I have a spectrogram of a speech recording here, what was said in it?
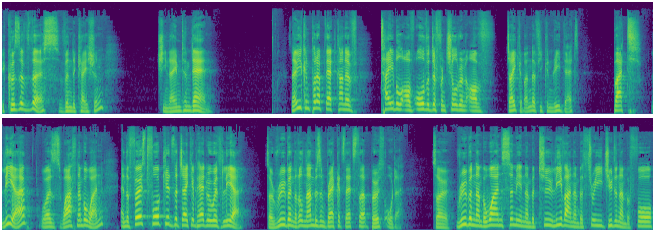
Because of this vindication, she named him Dan. Now you can put up that kind of table of all the different children of Jacob. I don't know if you can read that. But Leah was wife number one, and the first four kids that Jacob had were with Leah. So Reuben, the little numbers in brackets, that's the birth order. So Reuben number one, Simeon number two, Levi number three, Judah number four.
